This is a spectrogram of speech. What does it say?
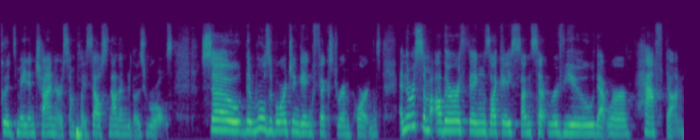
goods made in China or someplace else not under those rules. So the rules of origin getting fixed are important. And there were some other things like a sunset review that were half done.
